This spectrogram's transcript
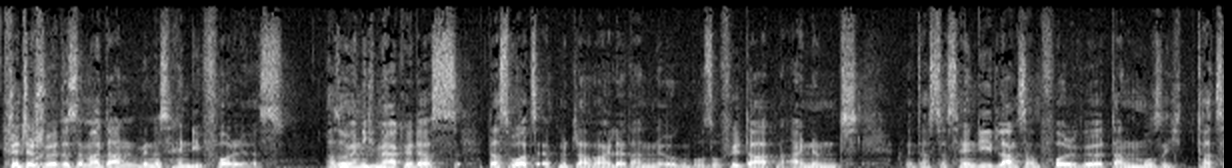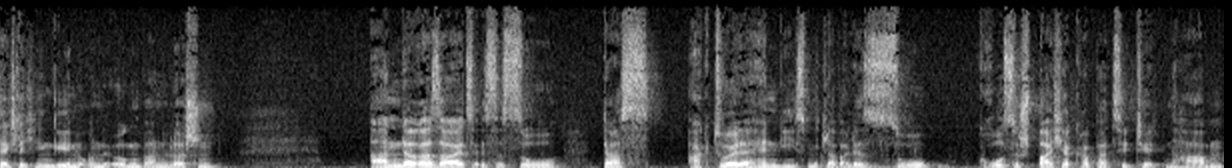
Kritisch wird es immer dann, wenn das Handy voll ist. Also wenn ich merke, dass das WhatsApp mittlerweile dann irgendwo so viel Daten einnimmt, dass das Handy langsam voll wird, dann muss ich tatsächlich hingehen und irgendwann löschen. Andererseits ist es so, dass aktuelle Handys mittlerweile so große Speicherkapazitäten haben,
